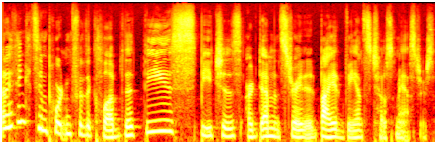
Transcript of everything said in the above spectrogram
But I think it's important for the club that these speeches are demonstrated by advanced Toastmasters,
